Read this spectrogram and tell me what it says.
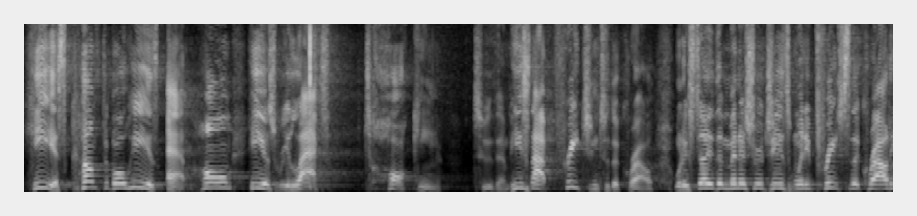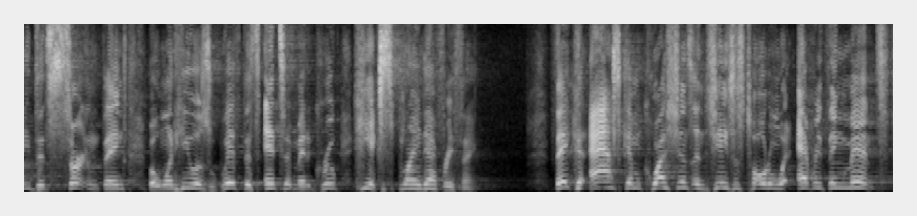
He is comfortable. He is at home. He is relaxed talking to them. He's not preaching to the crowd. When he studied the ministry of Jesus, when he preached to the crowd, he did certain things, but when he was with this intimate group, he explained everything. They could ask him questions, and Jesus told them what everything meant.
